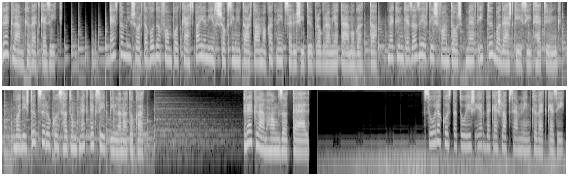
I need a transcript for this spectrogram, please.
Reklám következik. Ezt a műsort a Vodafone Podcast Pioneer sokszínű tartalmakat népszerűsítő programja támogatta. Nekünk ez azért is fontos, mert így több adást készíthetünk. Vagyis többször okozhatunk nektek szép pillanatokat. Reklám hangzott el. Szórakoztató és érdekes lapszemlén következik.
